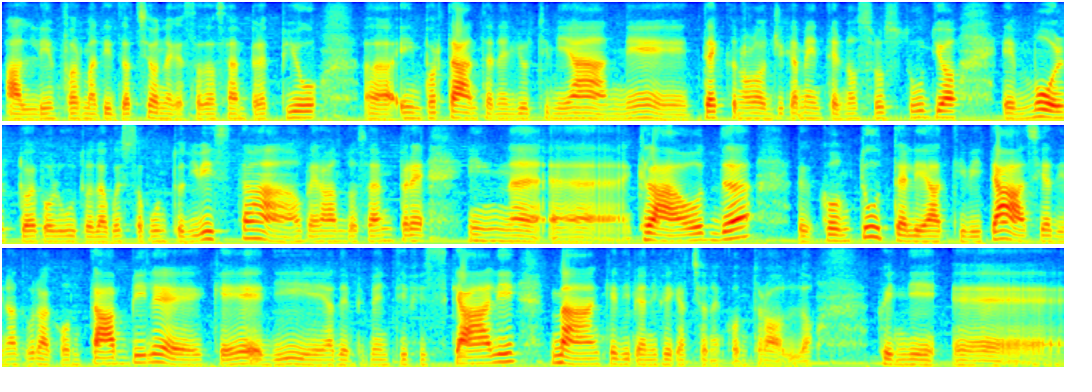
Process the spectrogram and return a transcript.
all'informatizzazione che è stata sempre più eh, importante negli ultimi anni. E tecnologicamente il nostro studio è molto evoluto da questo punto di vista operando sempre in eh, cloud eh, con tutte le attività sia di natura contabile che di adempimenti fiscali ma anche anche di pianificazione e controllo. Quindi eh,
